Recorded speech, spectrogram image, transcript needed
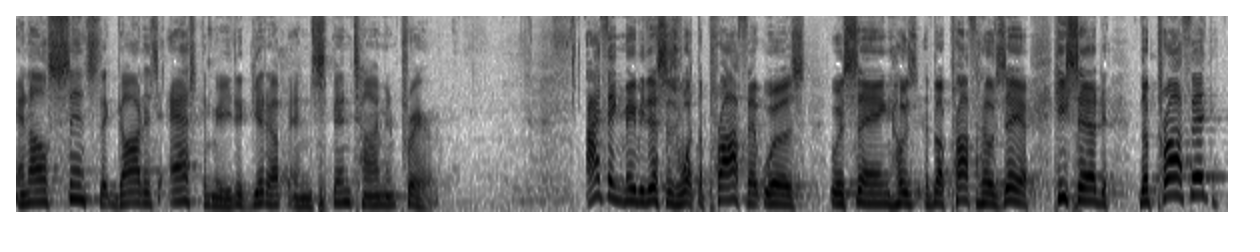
and I'll sense that God is asking me to get up and spend time in prayer. I think maybe this is what the prophet was, was saying, the prophet Hosea. He said, The prophet,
